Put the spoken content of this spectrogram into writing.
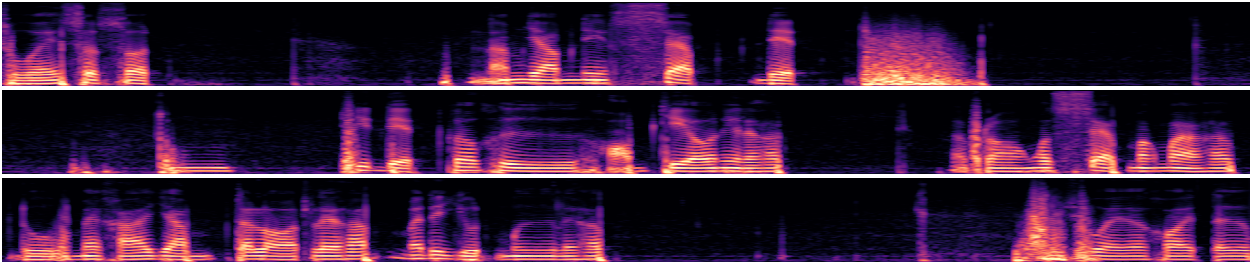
สวยๆสดๆ น้ำยำนี่แซ่บเด็ด ตรงที่เด็ดก็คือหอมเจียวนี่แหละครับรับรองว่าแซ่บมากๆครับ ดูแม่ค้ายำตลอดเลยครับ ไม่ได้หยุดมือเลยครับ วยก็คอยเติม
